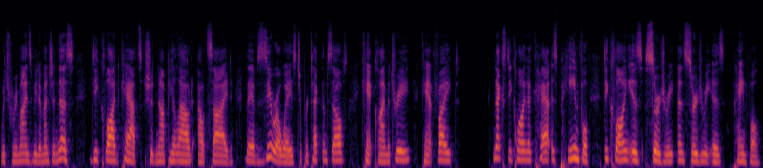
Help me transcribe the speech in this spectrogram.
which reminds me to mention this declawed cats should not be allowed outside. They have zero ways to protect themselves, can't climb a tree, can't fight. Next, declawing a cat is painful. Declawing is surgery, and surgery is painful.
